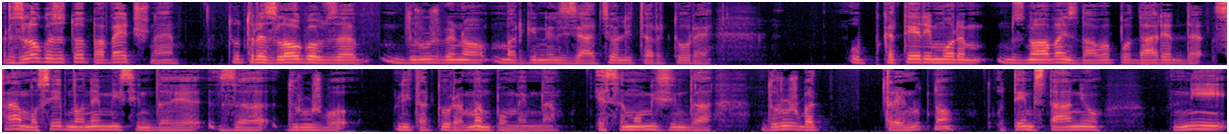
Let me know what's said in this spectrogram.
Razlogov za to je pa več, ne? tudi razlogov za družbeno marginalizacijo literature. ob kateri moram znova in znova podarjati, da sam osebno ne mislim, da je za družbo literatura manj pomembna. Jaz samo mislim, da družba trenutno v tem stanju ni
